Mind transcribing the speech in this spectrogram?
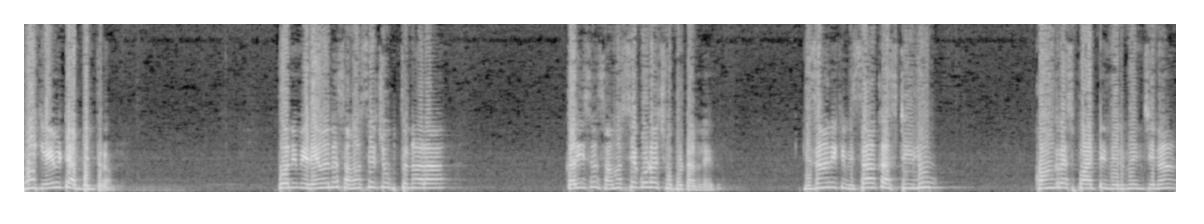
మీకేమిటి అభ్యంతరం? పోనీ మీరేమైనా సమస్య చూపుతున్నారా? కనీసం సమస్య కూడా చూపటం లేదు. నిజానికి విశాఖ స్టీలు కాంగ్రెస్ పార్టీ నిర్మించిన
